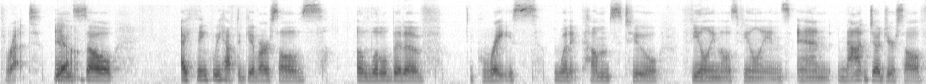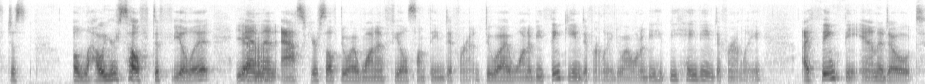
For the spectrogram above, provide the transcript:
threat. Yeah. And so I think we have to give ourselves a little bit of grace when it comes to feeling those feelings and not judge yourself. Just allow yourself to feel it Yeah. and then ask yourself do I want to feel something different? Do I want to be thinking differently? Do I want to be behaving differently? I think the antidote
